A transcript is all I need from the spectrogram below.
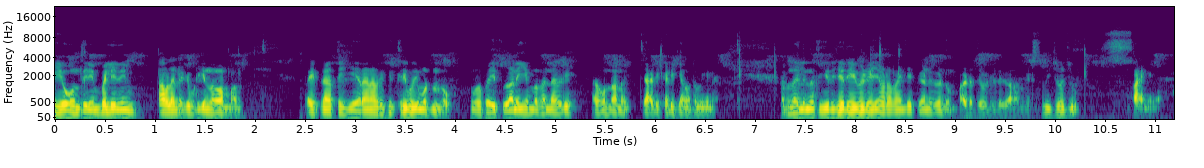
ഈ ഓന്തിനെയും ബലിനെയും തവളനെയൊക്കെ പിടിക്കുന്ന പാമ്പാണ്. പൈപ്പിനകത്തേക്ക് കയറാൻ അവർക്ക് ഇത്തിരി ബുദ്ധിമുട്ടുണ്ടാവും. നമ്മൾ പൈപ്പ് കാണിക്കുമ്പോൾ തന്നെ അവർ അതുകൊണ്ടാണ് ചാടി കടിക്കാൻ തുടങ്ങിയത്. അപ്പം നല്ല ചെറിയ ചെറിയ വീഡിയോ ഞാൻ അവിടെ വേണ്ടി വീണ്ടും അടുത്ത വീഡിയോയിൽ കാണാം. മിസ് ജോജു സൈനിങ്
